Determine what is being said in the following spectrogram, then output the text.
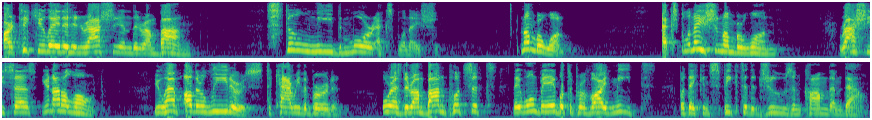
articulated in Rashi and the Ramban, still need more explanation. Number one, explanation number one, Rashi says, you're not alone. You have other leaders to carry the burden. Or as the Ramban puts it, they won't be able to provide meat, but they can speak to the Jews and calm them down.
